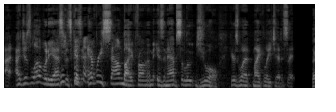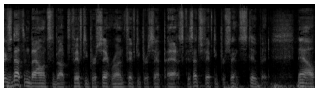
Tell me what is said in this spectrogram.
I, I just love what he has to because every soundbite from him is an absolute jewel. Here's what Mike Leach had to say. There's nothing balanced about 50% run, 50% pass, because that's 50% stupid. Now,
